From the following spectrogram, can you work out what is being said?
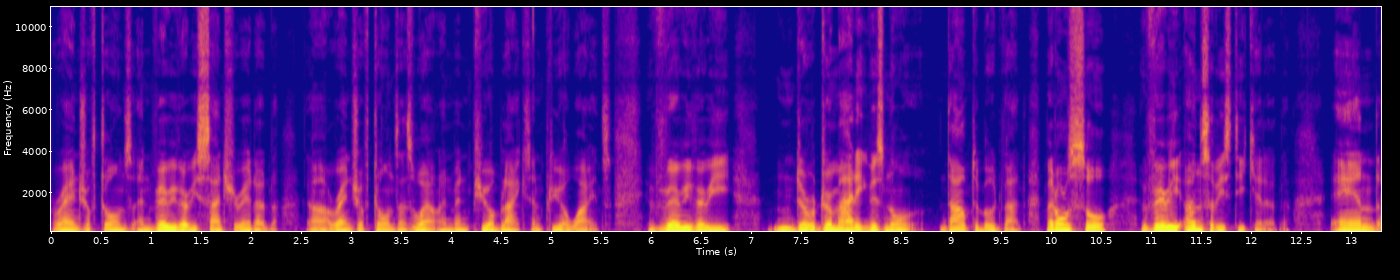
range of tones and very very saturated uh, range of tones as well and then pure blacks and pure whites. Very very mm, dramatic there's no doubt about that. But also very unsophisticated. And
